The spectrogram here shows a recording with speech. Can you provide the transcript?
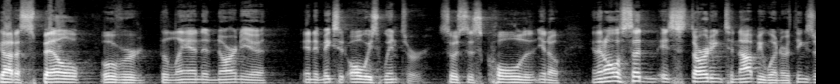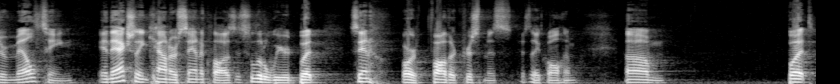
got a spell over the land of Narnia, and it makes it always winter. So it's this cold, you know, and then all of a sudden, it's starting to not be winter. Things are melting. And they actually encounter Santa Claus. It's a little weird, but Santa, or Father Christmas, as they call him. Um, but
